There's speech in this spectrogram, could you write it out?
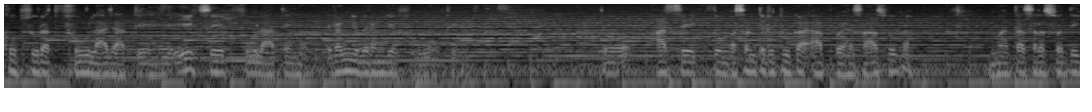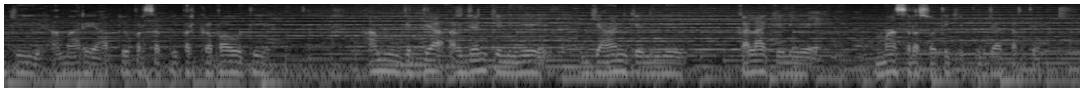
खूबसूरत फूल आ जाते हैं, एक से एक फूल आते हैं रंग बिरंगे फूल आते हैं। तो आज से एक तो बसंत ऋतु का आपको एहसास होगा। माता सरस्वती की हमारे आपके ऊपर सबके ऊपर कृपा होती है। हम विद्या अर्जन के लिए, ज्ञान के लिए, कला के लिए माँ सरस्वती की पूजा करते हैं।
